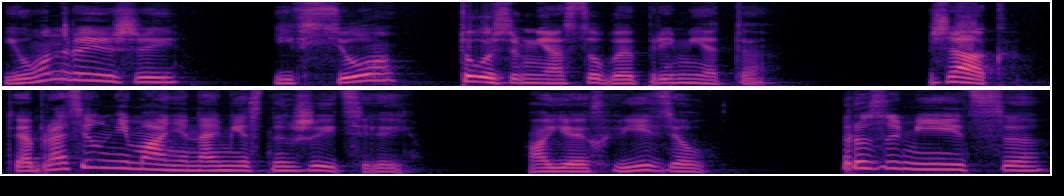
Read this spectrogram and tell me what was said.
И он рыжий. И все тоже мне особая примета. Жак, ты обратил внимание на местных жителей? А я их видел. Разумеется,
